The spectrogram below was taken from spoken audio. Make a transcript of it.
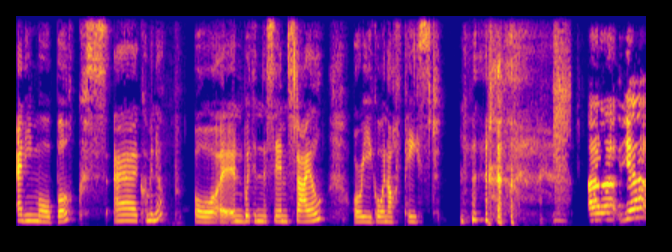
any more books uh, coming up, or and within the same style, or are you going off piste? Uh, yeah,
